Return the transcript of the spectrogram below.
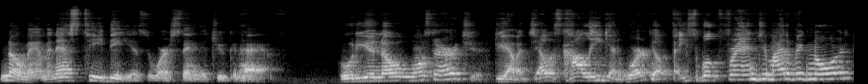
No, ma'am, an STD is the worst thing that you can have. Who do you know wants to hurt you? Do you have a jealous colleague at work, a Facebook friend you might have ignored?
